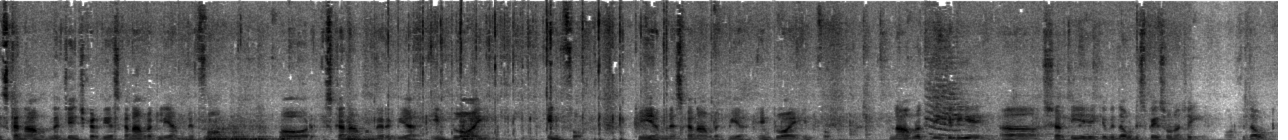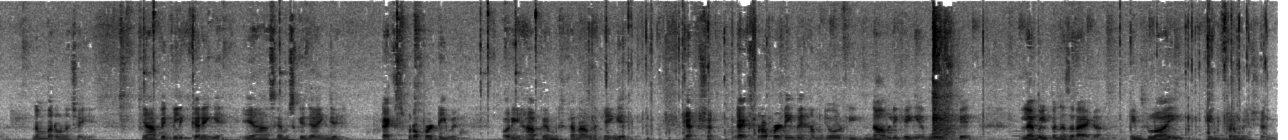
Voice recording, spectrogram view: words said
इसका नाम हमने चेंज कर दिया। इसका नाम रख लिया हमने फॉर्म और इसका नाम हमने रख दिया एम्प्लॉय इन्फो तो ये हमने इसका नाम रख दिया एम्प्लॉय इन्फो नाम रखने के लिए शर्त ये है कि विदाउट स्पेस होना चाहिए और विदाउट नंबर होना चाहिए। यहाँ पे क्लिक करेंगे। यहाँ से हम इसके जाएँगे टैक्स प्रॉपर्टी में और यहाँ पे हम इसका नाम रखेंगे कैप्शन टैक्स प्रॉपर्टी में हम जो नाम लिखेंगे वो इसके लेवल पे नज़र आएगा। एम्प्लॉय इंफॉर्मेशन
